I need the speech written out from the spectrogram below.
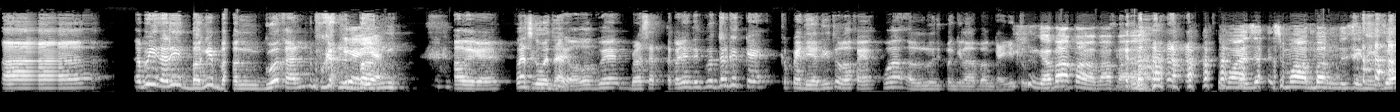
ah, tapi tadi bangnya bang gue kan, bukan Iya, bang. Oke oke. Let's go with Ya that. Allah, gue berasa takutnya gue ntar gue kayak kepedean gitu loh kayak wah lu dipanggil abang kayak gitu. Enggak apa-apa, enggak apa-apa. Semua semua abang di sini. Gua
